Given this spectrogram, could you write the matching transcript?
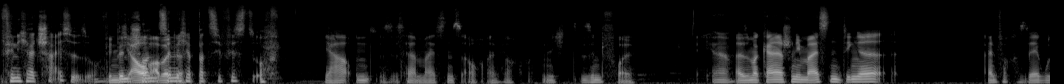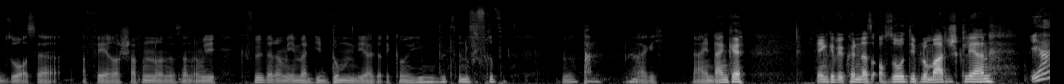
finde ich halt scheiße so. Find Bin ich auch, schon aber ziemlicher Pazifist so. Ja, und es ist ja meistens auch einfach nicht sinnvoll. Ja. Also man kann ja schon die meisten Dinge einfach sehr gut so aus der Affäre schaffen und das ist dann irgendwie gefühlt dann irgendwie immer die Dummen, die halt direkt kommen, Junge, willst du eine Fritze? Ne? Bam. Dann sage ich, nein, danke. Ich denke, wir können das auch so diplomatisch klären. Ja,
